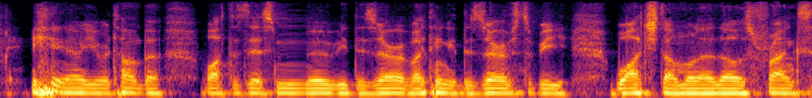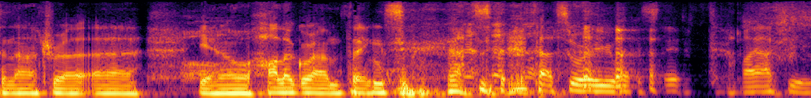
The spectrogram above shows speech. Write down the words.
you know you were talking about what does this movie deserve? I think it deserves to be watched on one of those Frank Sinatra, uh, oh. you know, hologram things. that's, that's where you want to see it. I actually,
